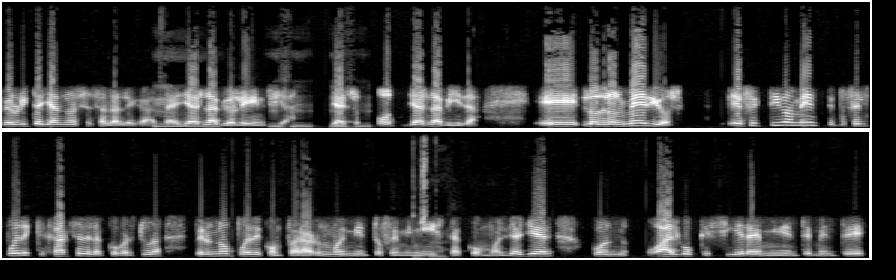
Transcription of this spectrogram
pero ahorita ya no es esa la legata, ya es la violencia, ya es ya es la vida. Eh, lo de los medios, Efectivamente, pues él puede quejarse de la cobertura, pero no puede comparar un movimiento feminista como el de ayer con algo que sí era eminentemente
